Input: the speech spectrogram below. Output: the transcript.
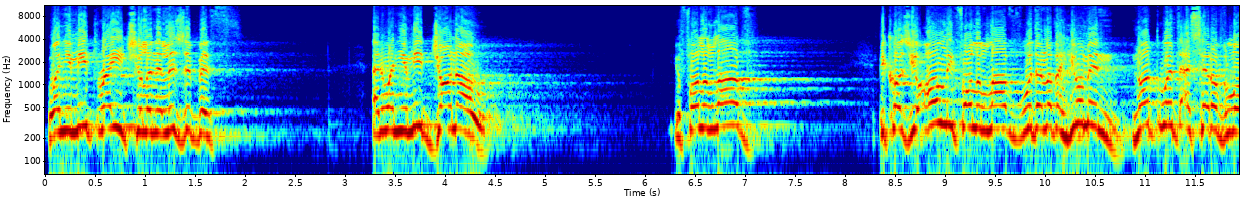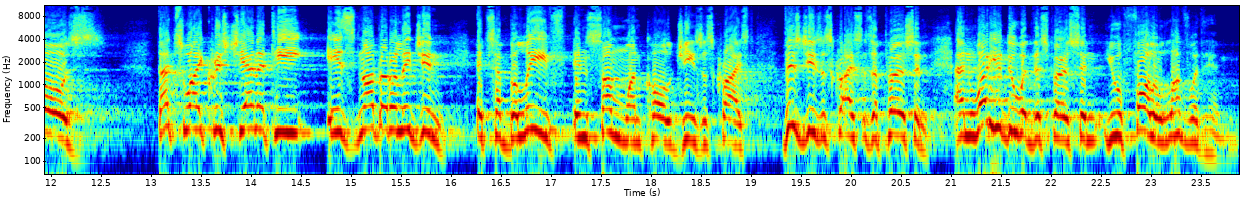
when you meet Rachel and Elizabeth, and when you meet Jono, you fall in love. Because you only fall in love with another human, not with a set of laws. That's why Christianity is not a religion. It's a belief in someone called Jesus Christ. This Jesus Christ is a person. And what do you do with this person? You fall in love with him.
